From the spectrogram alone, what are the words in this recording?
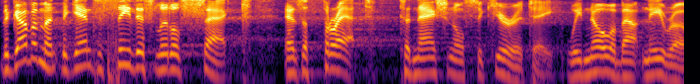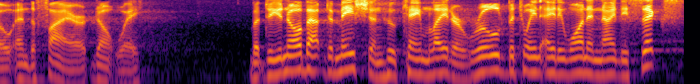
The government began to see this little sect as a threat to national security. We know about Nero and the fire, don't we? But do you know about Domitian, who came later, ruled between 81 and 96,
